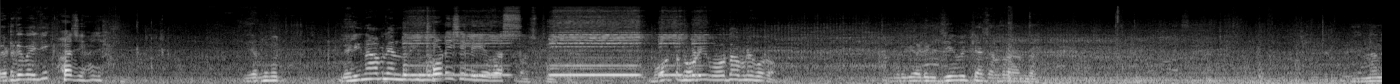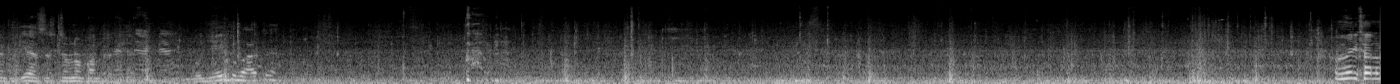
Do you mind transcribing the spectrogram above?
बैठ गए भाई जी? हाँ जी हाँ जी। ये अपने को ले ली ना आपने अंदर की? थोड़ी सी ली है बस। बस ठीक है। बहुत तो थोड़ी बहुत है अपने को तो। अंदर की गाड़ी जी भी क्या चल रहा है अंदर? इन्होंने बढ़िया सिस्टम ना बंद रखा है। वो यही तो बात है। मेरे ख्याल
